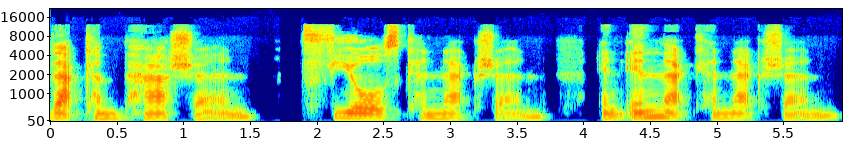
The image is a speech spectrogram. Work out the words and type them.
that compassion fuels connection. And in that connection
